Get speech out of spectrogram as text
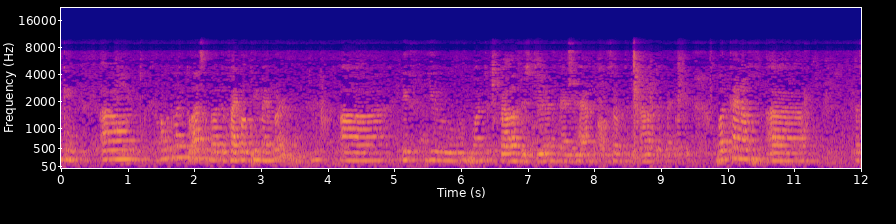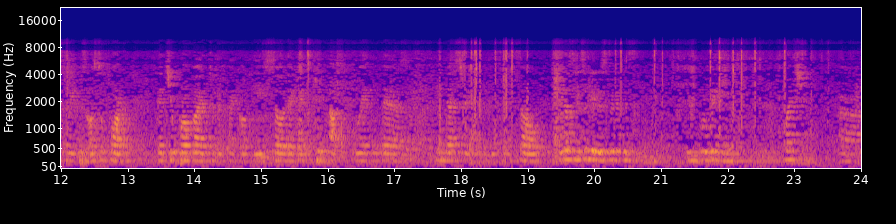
Okay, um, I would like to ask about the faculty member. Uh, if you want to develop the student, then you have also to develop the faculty. What kind of uh, facilities or support that you provide to the faculty so they can keep up with the industry and the business? So, because usually the student is improving much, uh,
